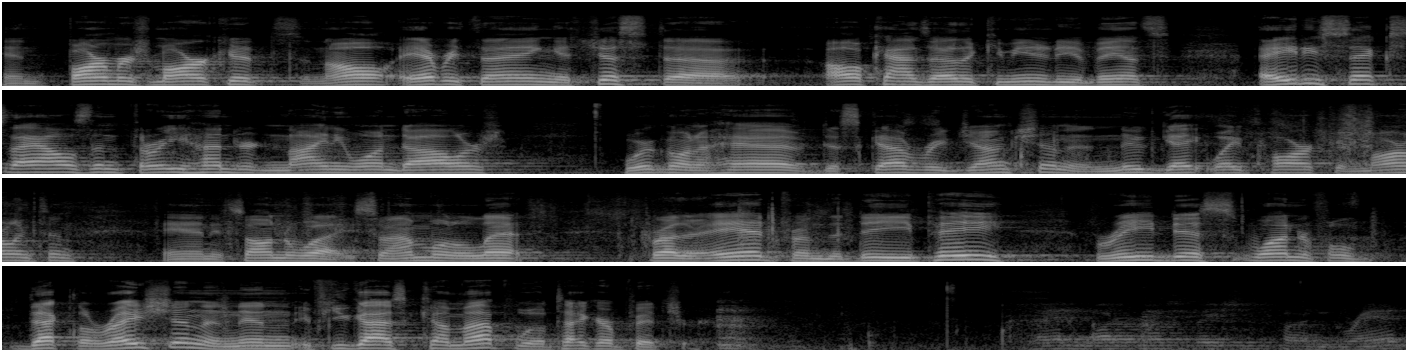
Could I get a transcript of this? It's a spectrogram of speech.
and farmers markets and all, everything. It's just, uh, all kinds of other community events. $86,391. We're going to have Discovery Junction and new Gateway Park in Marlinton, and it's on the way. So I'm going to let Brother Ed from the DEP read this wonderful declaration, and then if you guys come up, we'll take our picture. Land and Water Conservation Fund grant.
